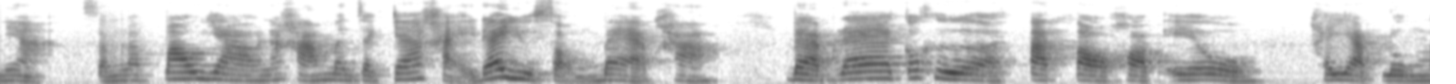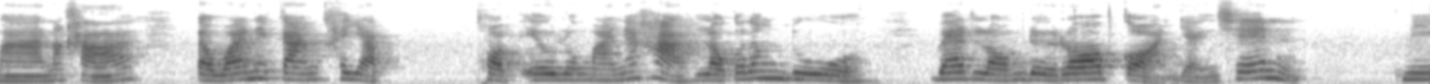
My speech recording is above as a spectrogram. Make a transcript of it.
เนี่ยสำหรับเป้ายาวนะคะ มันจะแก้ไขได้อยู่ 2 แบบค่ะ แบบแรกก็คือตัดต่อขอบเอวขยับลงมานะคะ แต่ว่าในการขยับขอบเอวลงมาเนี่ยค่ะ เราก็ต้องดูแวดล้อมโดยรอบก่อนอย่างเช่น มี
